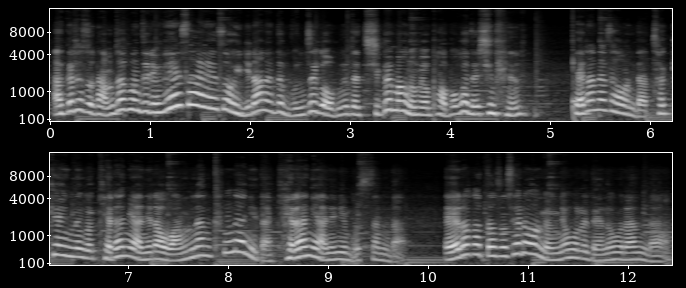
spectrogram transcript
아 그래서 남자분들이 회사에서 일하는데 문제가 없는데 집에만 오면 바보가 되시는 계란에서 온다. 적혀 있는 거 계란이 아니라 왕란 특란이다. 계란이 아니니 못 산다. 에러가 떠서 새로운 명령어를 내놓으란다.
